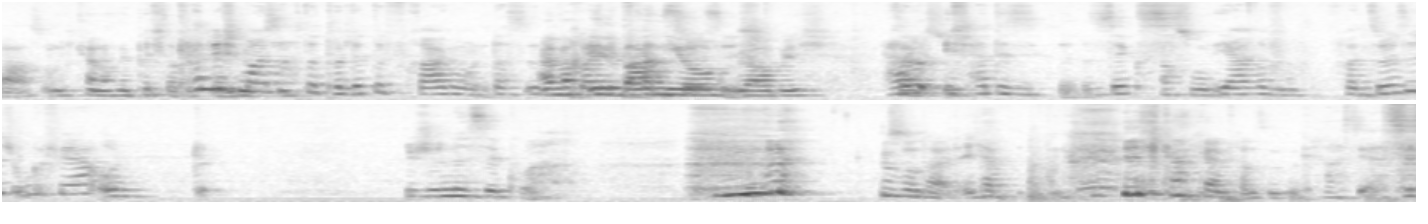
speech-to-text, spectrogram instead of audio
war's. Und ich kann auch eine Ich Pizza kann nicht mal nach der Toilette fragen und das ist Einfach Il Bagno, glaube ich. Du. ich hatte sechs so. Jahre Französisch ungefähr und je ne sais quoi. Gesundheit. Ich, hab, ich kann kein Französisch. Gracias.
